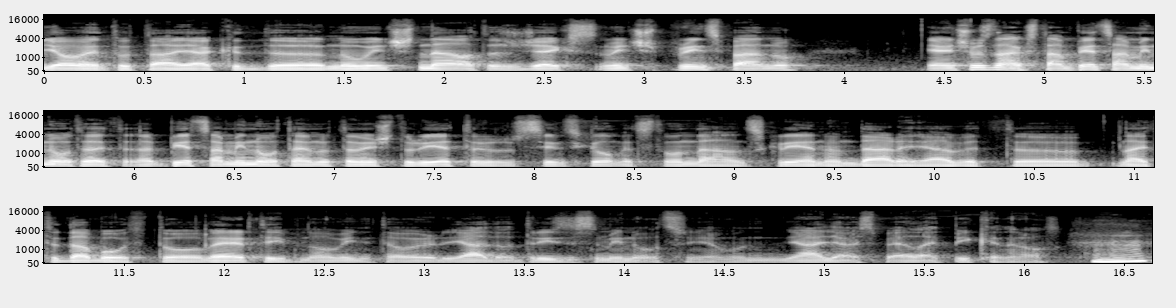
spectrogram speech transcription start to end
Joventutā, ja, kad uh, nu, viņš nav tas džeks. Viņš principā, nu, ja viņš uznāk uz tām piecām minūtēm, piecām minūtēm nu, tad viņš tur iet tur 100 km/h un skrien un dara. Ja, bet, uh, lai tu dabūtu to vērtību no viņa, tev ir jādod 30 minūtes viņam un jāļauj spēlēt pikantrols. Mm. -hmm.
